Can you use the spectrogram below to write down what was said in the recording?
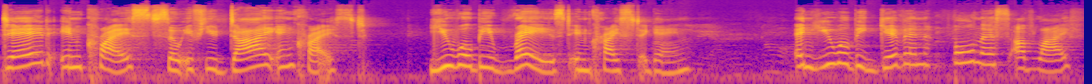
dead in Christ, so if you die in Christ, you will be raised in Christ again. And you will be given fullness of life,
